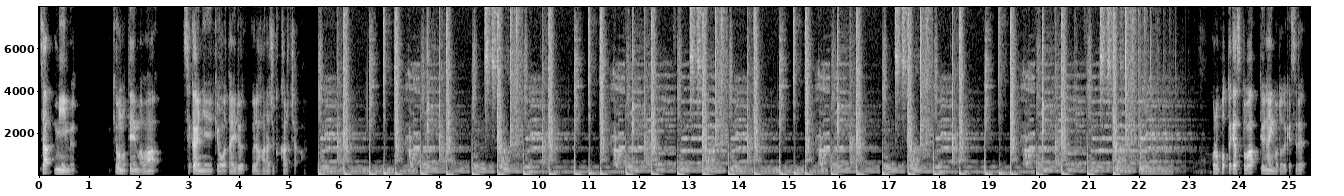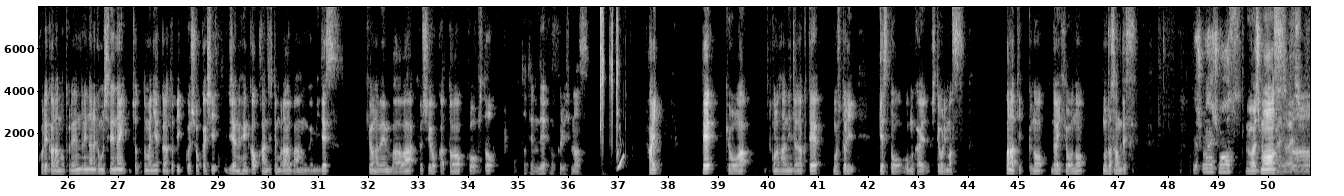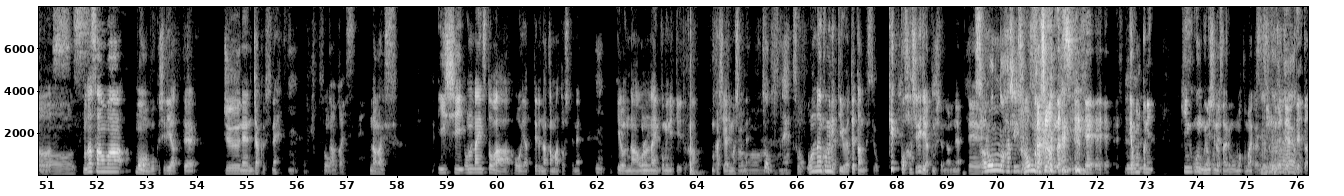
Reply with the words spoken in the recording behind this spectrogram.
ザ・ミーム。今日のテーマは、世界に影響を与える裏原宿カルチャー。のポッドキャストは、29がお届けする、これからのトレンドになるかもしれない、ちょっとマニアックなトピックを紹介し、時代の変化を感じてもらう番組です。今日のメンバーは、吉岡と、後期と当店でお送りします。はい。で、今日は、この3人じゃなくて、もう一人、ゲストをお迎えしております。ファナティックの代表の野田さんです。よろしくお願いします。お願いします。お願いします。野田さんは、もう僕知り合って10年弱ですね。うんそう長いですね。長いです。EC、オンラインストアをやってる仲間としてね、うんいろんなオンラインコミュニティとか昔やりましたね。そうですね。そう、オンラインコミュニティをやってたんですよ。結構走りでやってましたよね、あれね。えーサロンの走りサロンの走りサロンの走りでいや、本当に、キングコング西野さんよりももっと前からやってた。やってた。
